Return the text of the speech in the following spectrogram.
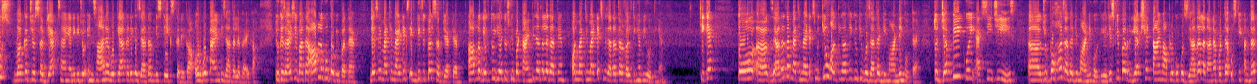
उस वक्त जो सब्जेक्ट्स हैं, यानी कि जो इंसान है, वो क्या करेगा? ज़्यादा मिस्टेक्स करेगा और वो टाइम भी ज़्यादा लगाएगा। क्योंकि ज़ाहिर सी बात है, आप लोगों को भी पता है, जैसे मैथमेटिक्स एक डिफ़िकल्ट सब्जेक्ट है। आप लोग, एक तो यह है कि उसके ऊपर टाइम भी ज़्यादा लगाते हैं और मैथमेटिक्स में ज़्यादातर गलतियाँ भी होती हैं। ठीक है? तो ज़्यादातर मैथमेटिक्स में क्यों गलतियाँ होती हैं? क्योंकि वो ज़्यादा डिमांडिंग होता है। तो जब भी कोई ऐसी चीज़ जो बहुत ज़्यादा डिमांडिंग होती है, जिसके ऊपर रिएक्शन टाइम आप लोगों को ज़्यादा लगाना पड़ता है, उसके अंदर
